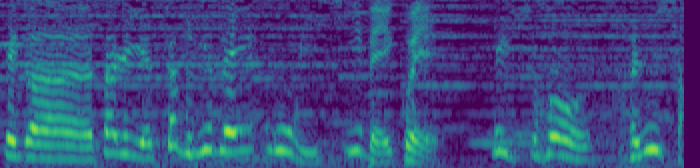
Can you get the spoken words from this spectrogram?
这个，但是也正因为物以稀为贵，那时候很少，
